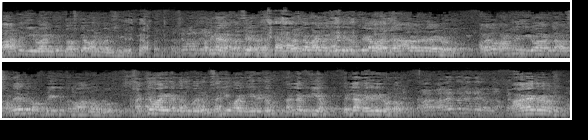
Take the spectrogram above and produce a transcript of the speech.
പാർട്ടി തീരുമാനിക്കും ജോസ് കെ വാണി പിന്നെ സംശയമില്ല. ജോസ് കെ വാണി അതൊക്കെ പാർട്ടിയുടെ തീരുമാനങ്ങൾ ആ സമയത്ത് പുറപ്പെടുവിക്കും എന്ന് മാത്രമേ ഉള്ളൂ. സജ്ജമായി രംഗത്ത് വരും സജീവമായി നേരിടും. നല്ല വിജയം എല്ലാ മേഖലയിലും ഉണ്ടാവും. പാലയത്തിനെ മത്സരിക്കും.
